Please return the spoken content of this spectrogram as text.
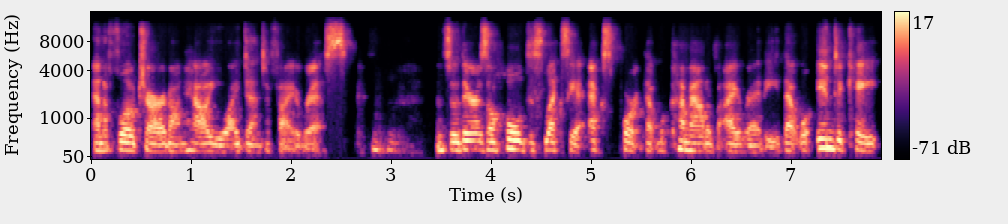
and a flow chart on how you identify risk. Mm-hmm. And so there is a whole dyslexia export that will come out of iReady that will indicate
